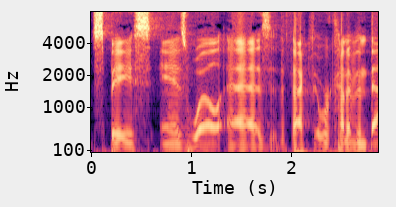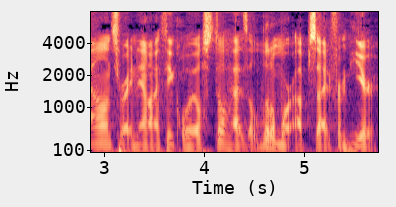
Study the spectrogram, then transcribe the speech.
space, as well as the fact that we're kind of in balance right now, I think oil still has a little more upside from here.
